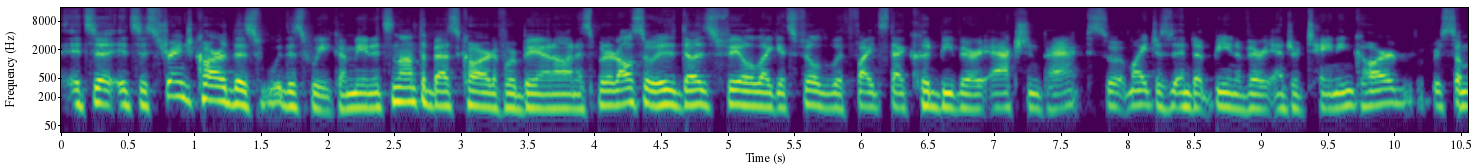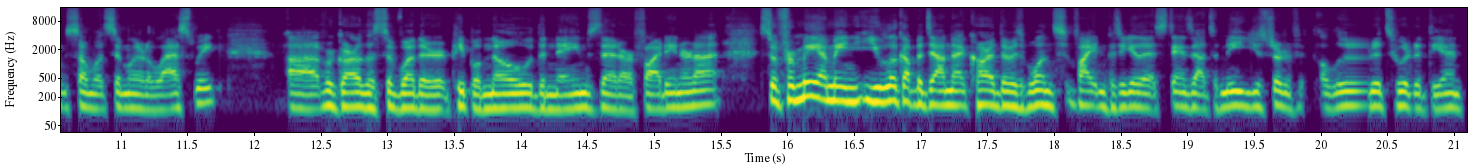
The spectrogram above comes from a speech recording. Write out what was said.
it's a it's a strange card this this week. I mean, it's not the best card if we're being honest, but it also it does feel like it's filled with fights that could be very action packed. So it might just end up being a very entertaining card, for some somewhat similar to last week uh, regardless of whether people know the names that are fighting or not. So for me, I mean, you look up and down that card. There was one fight in particular that stands out to me. You sort of alluded to it at the end.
